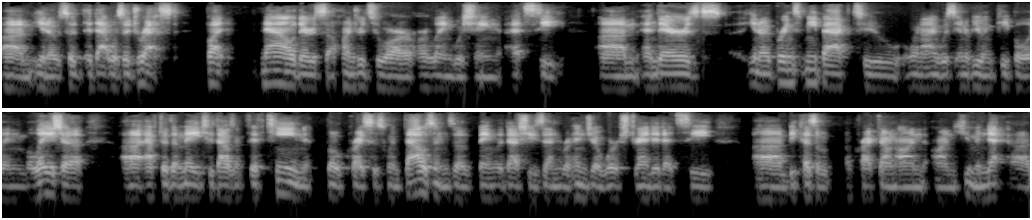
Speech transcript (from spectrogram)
um, you know so that was addressed. But now there's hundreds who are, are languishing at sea. Um, and there's, you know, it brings me back to when I was interviewing people in Malaysia. uh, after the May 2015 boat crisis when thousands of Bangladeshis and Rohingya were stranded at sea uh, because of a crackdown on, on human, net, uh,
